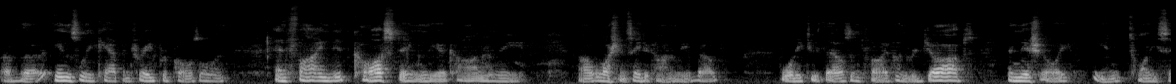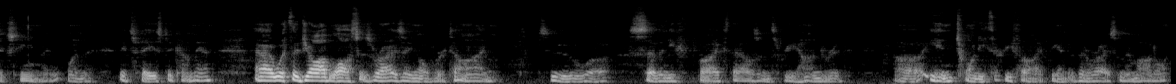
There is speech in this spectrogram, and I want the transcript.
of the Inslee cap and trade proposal and, and find it costing the economy, uh, Washington state economy, about 42,500 jobs initially in 2016 when it's phased to come in, uh, with the job losses rising over time to uh, 75,300 uh, in 2035, the end of the horizon they're modeling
